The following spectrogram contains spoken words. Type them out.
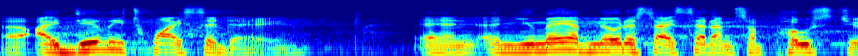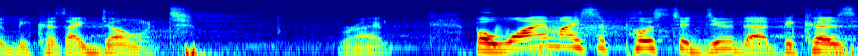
uh, ideally twice a day. And, and you may have noticed I said I'm supposed to because I don't, right? But why am I supposed to do that? Because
